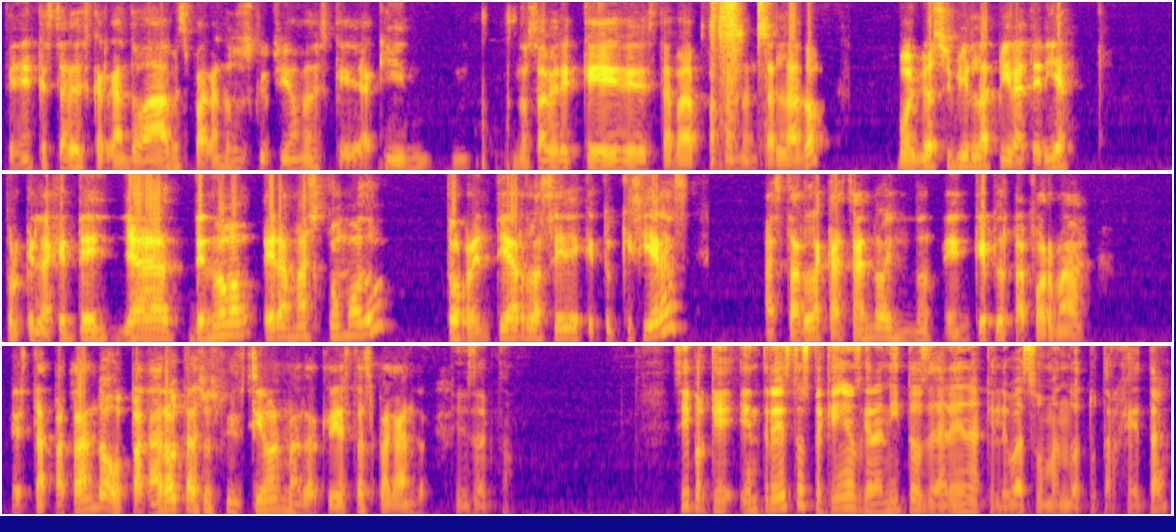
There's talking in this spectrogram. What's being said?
tenían que estar descargando apps, pagando suscripciones, que aquí no saber qué estaba pasando en tal lado, volvió a subir la piratería. Porque la gente ya, de nuevo, era más cómodo torrentear la serie que tú quisieras a estarla cazando en, en qué plataforma está pasando o pagar otra suscripción más la que ya estás pagando. Exacto. Sí, porque entre estos pequeños granitos de arena que le vas sumando a tu tarjeta,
